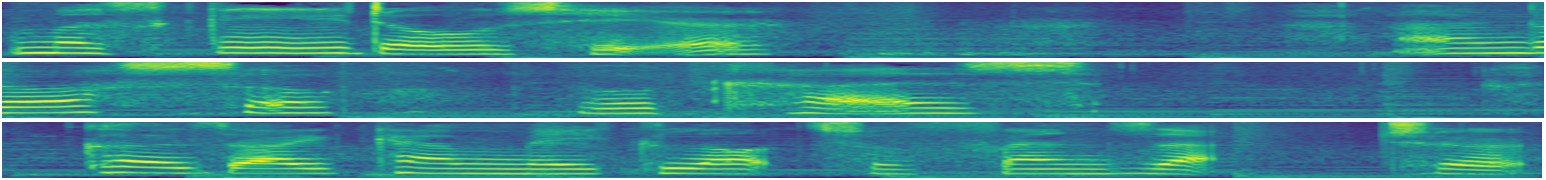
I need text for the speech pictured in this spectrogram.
mosquitoes here. And also because because I can make lots of friends at church.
